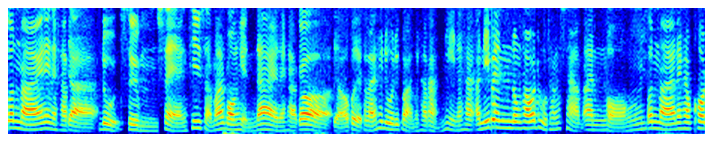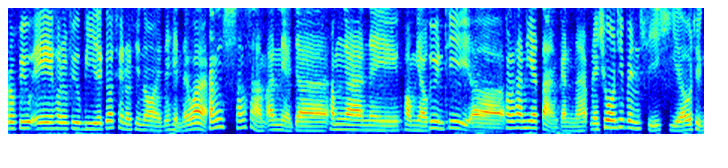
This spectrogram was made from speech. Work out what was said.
ต้นไม้เนี่ยนะครับ จะดูดซึมแสงที่สามารถมองเห็นได้นะครับ ก็เดี๋ยวเปิดสไลด์ให้ดูดีกว่านะครับนี่นะฮะอันนี้เป็นลงคาวัตถุทั้ง 3 อันของต้นไม้นะครับ chlorophyll A chlorophyll B แล้วก็ carotenoid จะเห็นได้ว่าทั้งทั้ง 3 อันเนี่ยจะทำงานในความยาวคลื่นที่ค่อนข้างที่จะต่างกันนะครับในช่วงที่เป็นสีเขียวถึง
